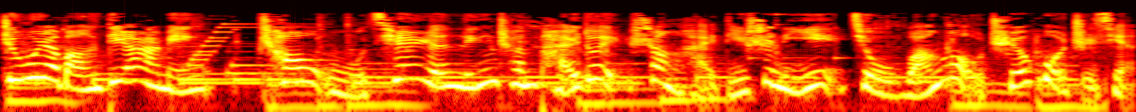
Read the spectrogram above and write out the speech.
知乎热榜第二名，超五千人凌晨排队上海迪士尼就玩偶缺货致歉。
